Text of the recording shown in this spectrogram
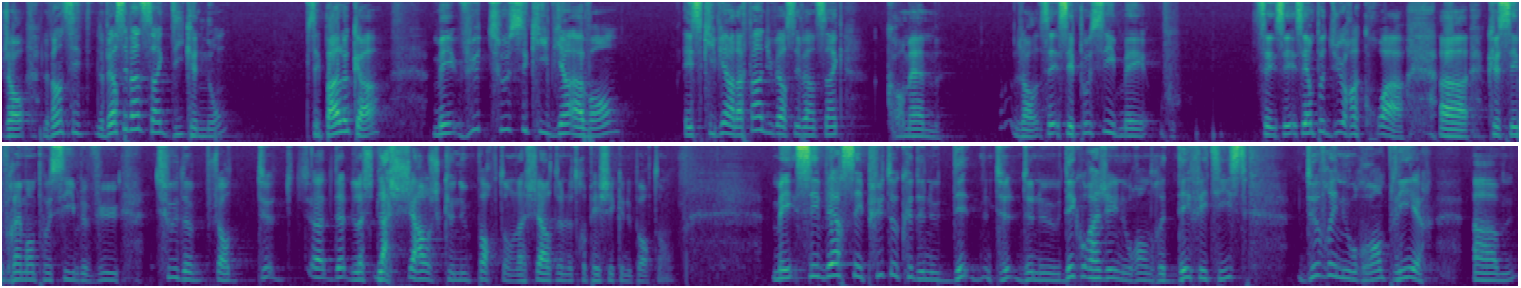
Genre, le, verset 25 dit que non, ce n'est pas le cas, mais vu tout ce qui vient avant et ce qui vient à la fin du verset 25, quand même, genre, c'est possible, mais c'est un peu dur à croire euh, que c'est vraiment possible vu tout genre, la charge que nous portons, la charge de notre péché que nous portons. Mais ces versets, plutôt que de nous, de, nous décourager nous rendre défaitistes, devraient nous remplir euh,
